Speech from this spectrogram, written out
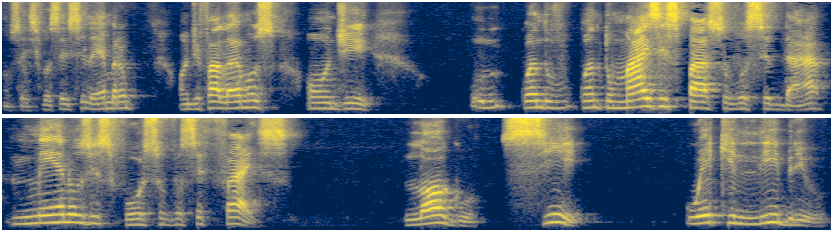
Não sei se vocês se lembram, onde falamos onde quando, quanto mais espaço você dá, menos esforço você faz. Logo, se o equilíbrio,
